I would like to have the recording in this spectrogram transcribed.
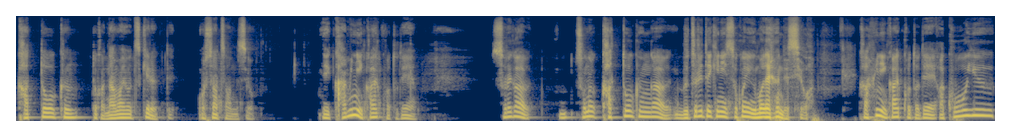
葛藤くんとか名前をつけるっておっしゃってたんですよ。で、紙に書くことで、それが、その葛藤くんが物理的にそこに生まれるんですよ。紙に書くことで、あ、こういう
